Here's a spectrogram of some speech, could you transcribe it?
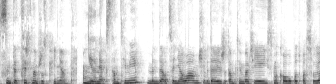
syntetyczna brzoskwinia. Nie wiem jak z tamtymi będę oceniała. Mi się wydaje, że tamtym bardziej smakowo podpasują.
